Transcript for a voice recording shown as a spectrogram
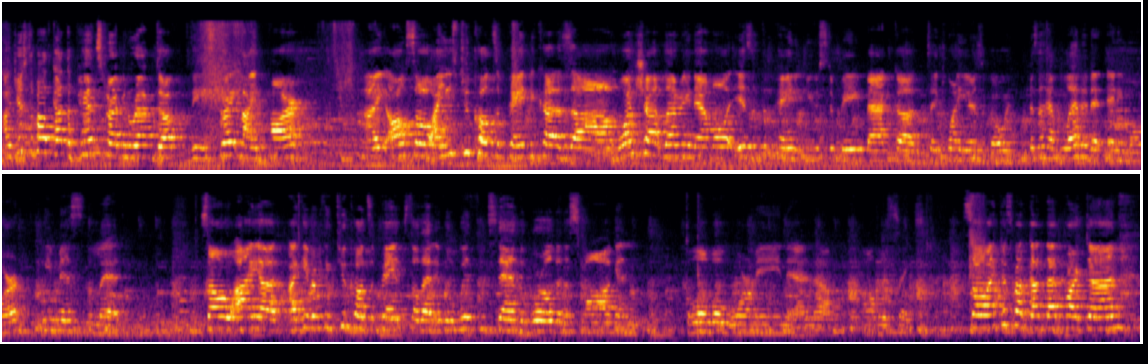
I just about got the pen striping wrapped up, the straight line part. I also, I used two coats of paint because um, one-shot lettering enamel isn't the paint it used to be back, uh, say 20 years ago. It doesn't have lead in it anymore. We miss the lead. So I, uh, I give everything two coats of paint so that it will withstand the world and the smog and global warming and um, all those things. So I just about got that part done.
